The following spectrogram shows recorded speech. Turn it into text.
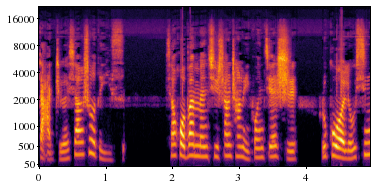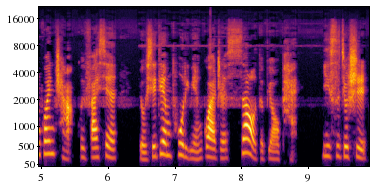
打折销售的意思。小伙伴们去商场里逛街时，如果留心观察，会发现有些店铺里面挂着 “sale” 的标牌，意思就是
